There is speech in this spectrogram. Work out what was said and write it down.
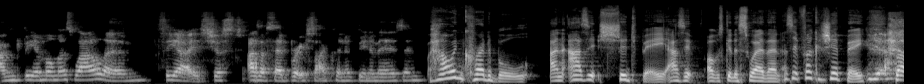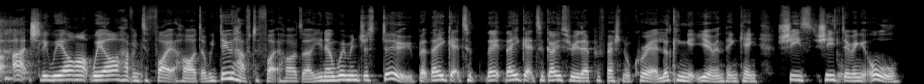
and be a mum as well. Um, so yeah, it's just as I said, British cycling have been amazing. How incredible, and as it should be, as it I was going to swear then, as it fucking should be. Yeah. But actually, we are we are having to fight harder. We do have to fight harder. You know, women just do, but they get to they, they get to go through their professional career looking at you and thinking she's she's doing it all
